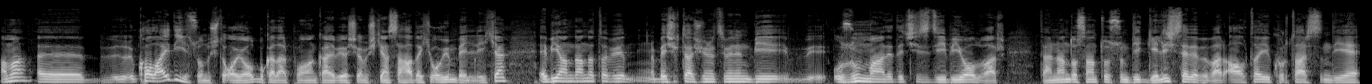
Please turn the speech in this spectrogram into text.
Ama e, kolay değil sonuçta o yol bu kadar puan kaybı yaşamışken sahadaki oyun belliyken. E, bir yandan da tabii Beşiktaş yönetiminin bir, bir uzun vadede çizdiği bir yol var. Fernando Santos'un bir geliş sebebi var. 6 ayı kurtarsın diye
